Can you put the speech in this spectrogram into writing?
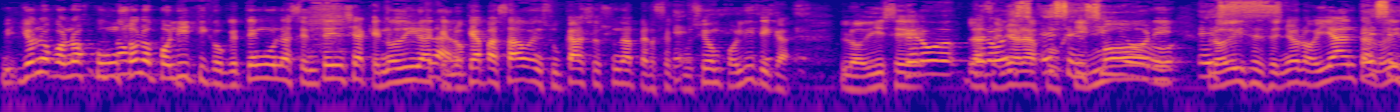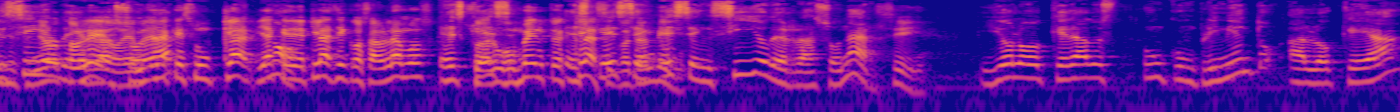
Yo no conozco un solo político que tenga una sentencia que no diga que lo que ha pasado en su caso es una persecución política. Lo dice pero- la pero señora es- es Fujimori, sencillo, lo dice el señor Ollanta, lo dice el señor Toledo. De manera razonar. que es un ya No. que de clásicos hablamos, Es su que argumento es, clásico es, también. es sencillo de razonar. Sí. Yo lo que he dado es un cumplimiento a lo que ha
